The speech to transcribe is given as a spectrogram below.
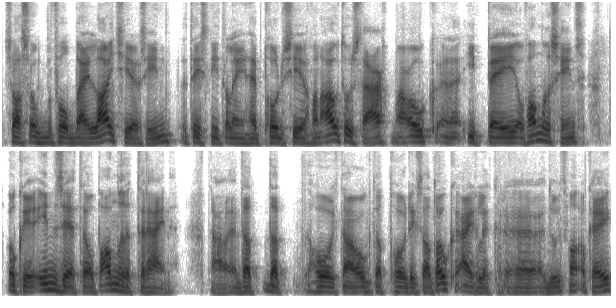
Zoals we ook bijvoorbeeld bij Lightyear zien. Het is niet alleen het produceren van auto's daar, maar ook eh, IP of anderszins ook weer inzetten op andere terreinen. Nou, en dat, dat hoor ik nou ook dat Prodix dat ook eigenlijk eh, doet. Van oké,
